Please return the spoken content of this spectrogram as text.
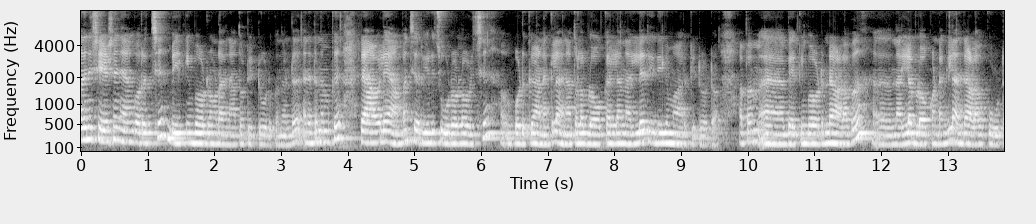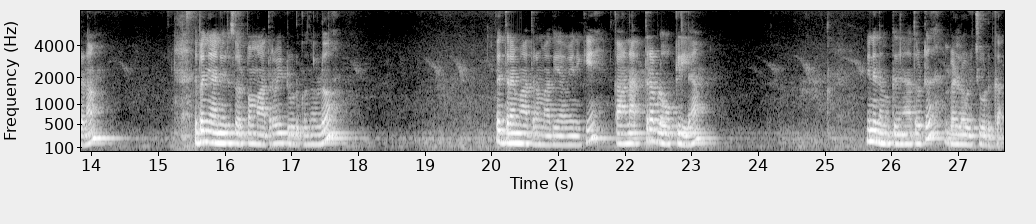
അതിനുശേഷം ഞാൻ കുറച്ച് ബേക്കിംഗ് പൗഡറും കൂടെ അതിനകത്തോട്ട് ഇട്ട് കൊടുക്കുന്നുണ്ട്. എന്നിട്ട് നമുക്ക് രാവിലെ ആകുമ്പം ചെറിയൊരു ചൂടുവെള്ളം ഒഴിച്ച് കൊടുക്കുകയാണെങ്കിൽ അതിനകത്തുള്ള ബ്ലോക്കെല്ലാം നല്ല രീതിയിൽ മാറിക്കിട്ടും കേട്ടോ. അപ്പം ബേക്കിംഗ് പൗഡറിന്റെ അളവ് നല്ല ബ്ലോക്ക് ഉണ്ടെങ്കിൽ അതിന്റെ അളവ് കൂട്ടണം. ഇപ്പം ഞാനൊരു സ്വല്പം മാത്രമേ ഇട്ട് കൊടുക്കുന്നുള്ളൂ. അപ്പം ഇത്രയും മാത്രം മതിയാവും എനിക്ക്. കാരണം അത്ര ബ്ലോക്കില്ല ഇനി നമുക്ക് ഇതിനകത്തോട്ട് വെള്ളം ഒഴിച്ചു കൊടുക്കാം.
